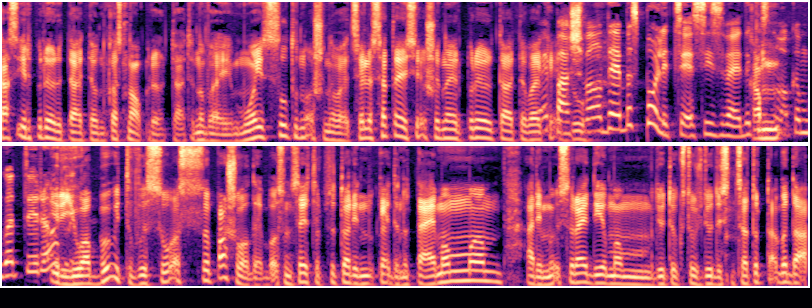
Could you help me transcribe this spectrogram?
kas ir prioritāte un kas nav prioritāte. Nu, vai mojas siltinošana vai ceļa sataisīšana ir prioritāte. Vai, vai pašvaldības policijas izveide, kas nokamgad ir? Ir jābūt visos pašvaldībos, un ar to arī nu, kāda no tēmām, arī mūsu raidījumam 2024. gadā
